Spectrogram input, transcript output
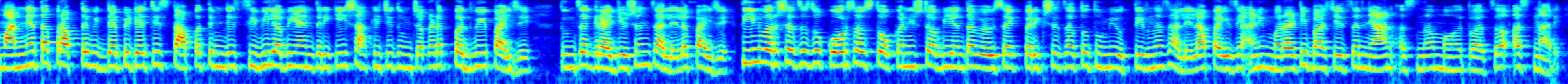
मान्यताप्राप्त विद्यापीठाची स्थापत्य म्हणजे सिव्हिल अभियांत्रिकी शाखेची तुमच्याकडे पदवी पाहिजे. तुमचं ग्रॅज्युएशन झालेलं पाहिजे. तीन वर्षाचा जो कोर्स असतो कनिष्ठ अभियंता व्यावसायिक परीक्षेचा तो तुम्ही उत्तीर्ण झालेला पाहिजे आणि मराठी भाषेचं ज्ञान असणं महत्त्वाचं असणार आहे.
